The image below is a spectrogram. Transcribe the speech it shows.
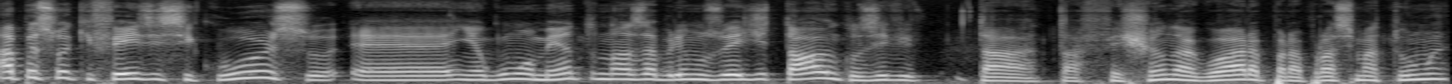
A pessoa que fez esse curso, é, em algum momento nós abrimos o edital, inclusive tá, tá fechando agora para a próxima turma,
